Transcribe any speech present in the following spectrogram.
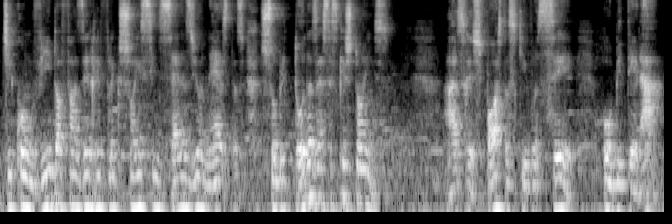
Te convido a fazer reflexões sinceras e honestas sobre todas essas questões. As respostas que você obterá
